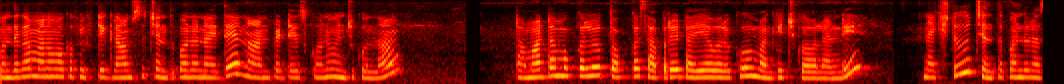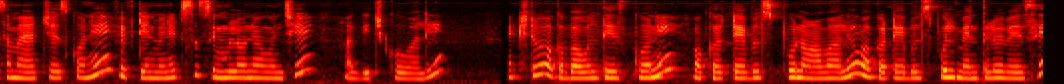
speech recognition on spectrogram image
ముందుగా మనం ఒక ఫిఫ్టీ గ్రామ్స్ చింతపండును అయితే నానపెట్టేసుకొని ఉంచుకుందాం. టమాటా ముక్కలు తొక్క సపరేట్ అయ్యే వరకు మగ్గించుకోవాలండి. నెక్స్ట్ చింతపండు రసం యాడ్ చేసుకొని ఫిఫ్టీన్ మినిట్స్ సిమ్లోనే ఉంచి మగ్గించుకోవాలి. నెక్స్ట్ ఒక బౌల్ తీసుకొని ఒక టేబుల్ స్పూన్ ఆవాలు ఒక టేబుల్ స్పూన్ మెంతులు వేసి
